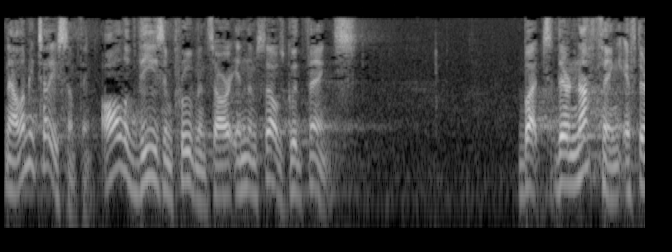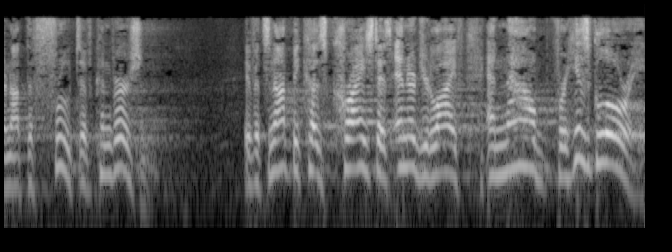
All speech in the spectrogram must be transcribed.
Now, let me tell you something. All of these improvements are in themselves good things. But they're nothing if they're not the fruit of conversion. If it's not because Christ has entered your life and now for His glory,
